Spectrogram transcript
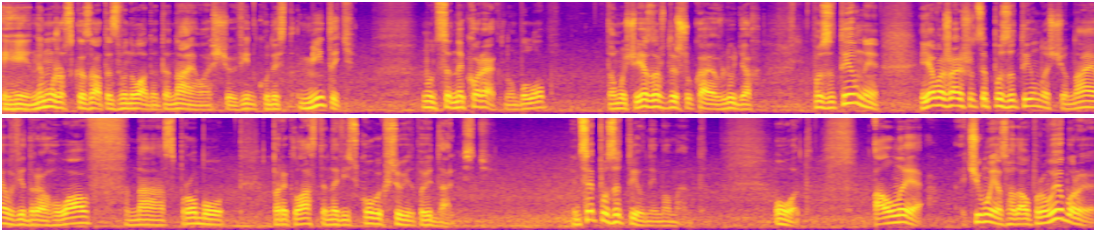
І не можу сказати, звинуватити Наєва, що він кудись мітить. Ну, це некоректно було б. Тому що я завжди шукаю в людях позитивне. І я вважаю, що це позитивно, що Наєв відреагував на спробу перекласти на військових всю відповідальність. І це позитивний момент. От. Але чому я згадав про вибори?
